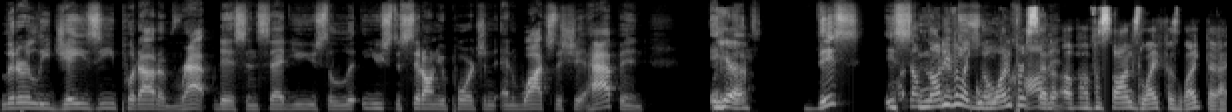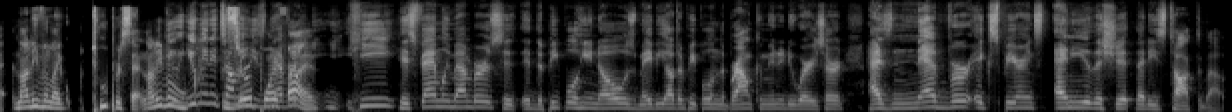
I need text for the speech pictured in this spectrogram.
Literally, Jay Z put out a rap diss and said you used to li- used to sit on your porch and, and watch the shit happen. It- Yeah. this is something not even like so one percent of, of Hassan's life is like that. Not even like two percent. Not even You, you mean to tell me he's never 0.5. he, his family members, his, the people he knows, maybe other people in the brown community where he's heard, has never experienced any of the shit that he's talked about.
